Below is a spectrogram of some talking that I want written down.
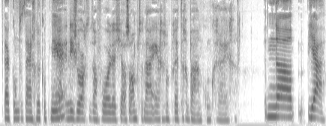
Daar komt het eigenlijk op neer. Ja, en die zorgde dan voor dat je als ambtenaar ergens een prettige baan kon krijgen? Nou, ja,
